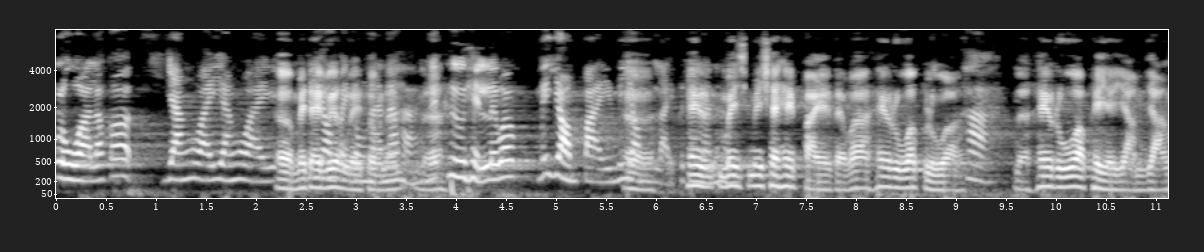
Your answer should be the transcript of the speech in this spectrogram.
กลัวแล้วก็ยั้งไว้ยั้งไว้เออไม่ได้เรื่องเลยยอมไปตรงนั้นตรงนั้นนะคะนะนี่คือเห็นเลยว่าไม่ยอมไปไม่ยอมไหลไปตรให้งนั้นนะคะไม่ไม่ใช่ให้ไป แต่ว่าให้รู้ว่ากลัวค่ะนะให้รู้ว่าพยายามยัง้ง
